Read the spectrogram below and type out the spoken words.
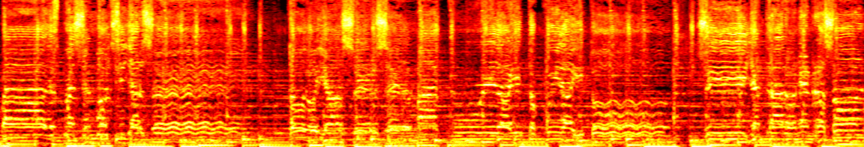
para después embolsillarse hacerse más cuidadito, cuidadito. Si ya entraron en razón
